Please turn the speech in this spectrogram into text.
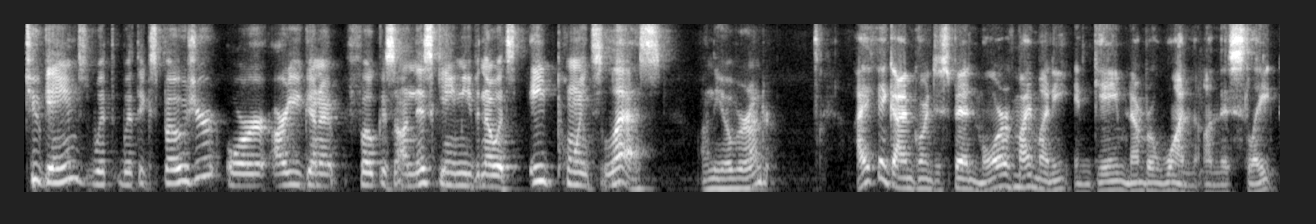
two games with with exposure, or are you going to focus on this game, even though it's eight points less on the over under? I think I'm going to spend more of my money in game number one on this slate.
